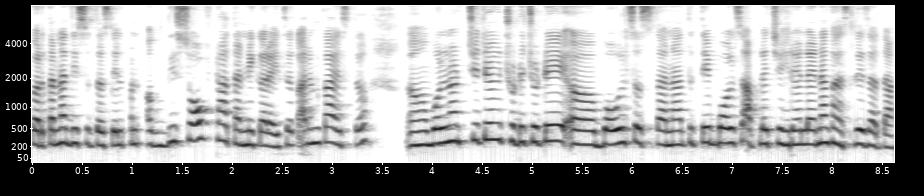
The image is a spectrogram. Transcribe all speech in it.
करताना दिसत असेल. पण अगदी सॉफ्ट हातांनी करायचं. कारण काय असतं वॉलनटचे जे छोटे छोटे बॉल्स असताना तर ते बॉल्स आपल्या चेहऱ्याला आहे ना घासले जातात.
